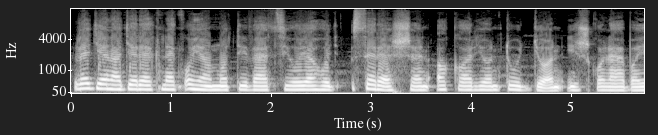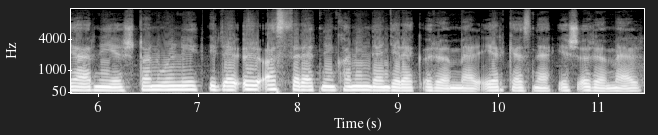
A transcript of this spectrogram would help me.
Legyen a gyereknek olyan motivációja, hogy szeressen, akarjon, tudjon iskolába járni és tanulni. Ide azt szeretnénk, ha minden gyerek örömmel érkezne és örömmel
